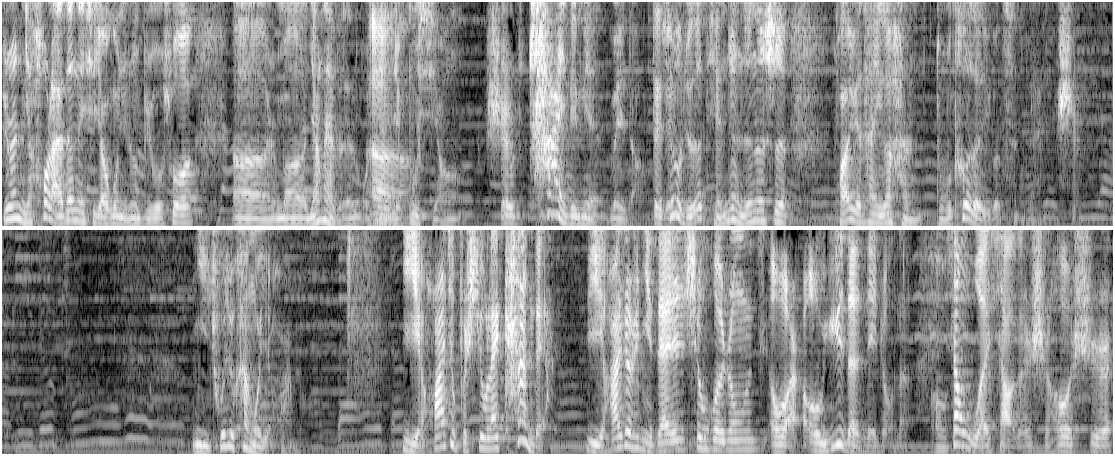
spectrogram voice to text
比如说你后来的那些摇滚女生，比如说呃什么杨乃文，我觉得也不行，是差一点点味道。对，所以我觉得田震真的是华语乐坛一个很独特的一个存在。是。你出去看过野花吗？野花就不是用来看的呀，野花就是你在生活中偶尔偶遇的那种的。像我小的时候是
